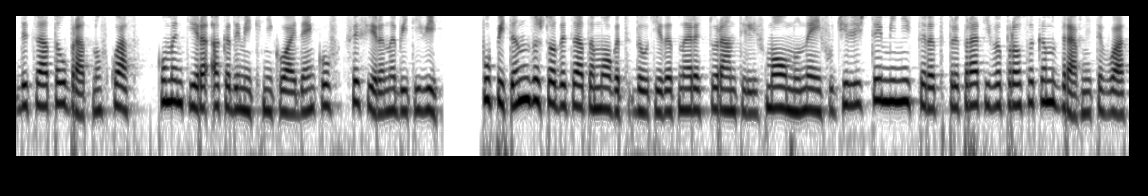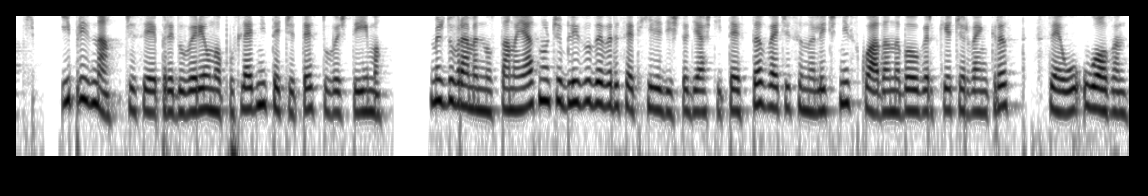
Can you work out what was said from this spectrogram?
децата обратно в клас, коментира академик Николай Денков в ефира на BTV. Попитан защо децата могат да отидат на ресторант или в мол, но не и в училище, министърът препрати въпроса към здравните власти. И призна, че се е предоверил на последните, че тестове ще има. Междувременно стана ясно, че близо 90 000 щадящи теста вече са налични в склада на Българския червен кръст в село Лозан.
